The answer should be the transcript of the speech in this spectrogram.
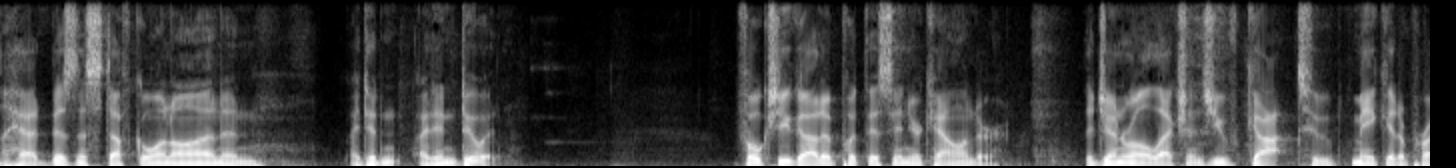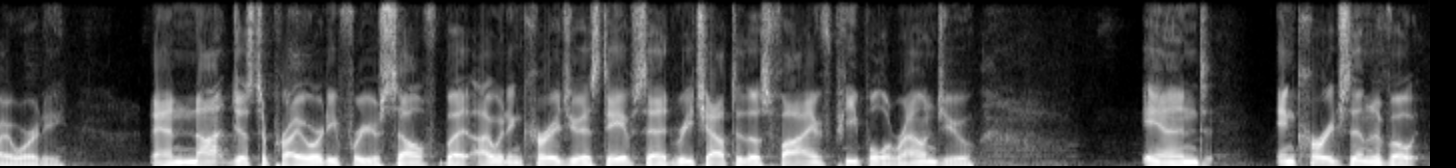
I had business stuff going on, and I didn't I didn't do it. Folks, you got to put this in your calendar. the general elections, you've got to make it a priority. And not just a priority for yourself, but I would encourage you, as Dave said, reach out to those five people around you and encourage them to vote.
